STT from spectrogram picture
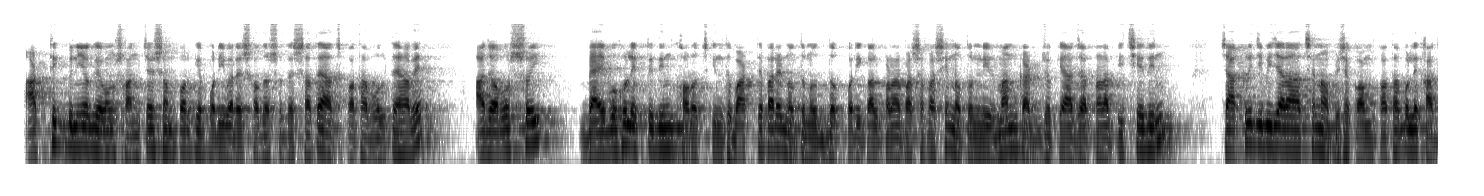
আর্থিক বিনিয়োগ এবং সঞ্চয় সম্পর্কে পরিবারের সদস্যদের সাথে আজ কথা বলতে হবে। আজ অবশ্যই ব্যয়বহুল একটি দিন খরচ কিন্তু বাড়তে পারে। নতুন উদ্যোগ পরিকল্পনার পাশাপাশি নতুন নির্মাণ কার্যকে আজ আপনারা পিছিয়ে দিন। চাকরিজীবী যারা আছেন, অফিসে কম কথা বলে কাজ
